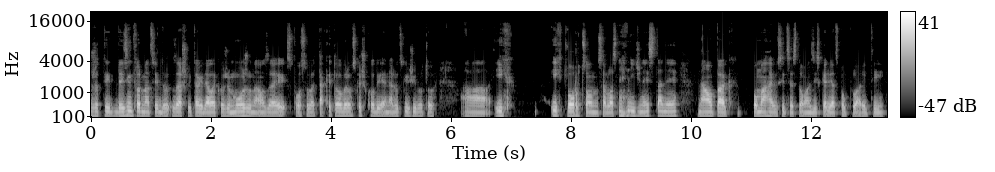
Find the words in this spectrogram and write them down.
že tie dezinformácie do, zašli tak ďaleko, že môžu naozaj spôsobovať takéto obrovské škody aj na ľudských životoch. A ich, ich tvorcom sa vlastne nič nestane, naopak pomáhajú si cestou len získať viac popularity,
